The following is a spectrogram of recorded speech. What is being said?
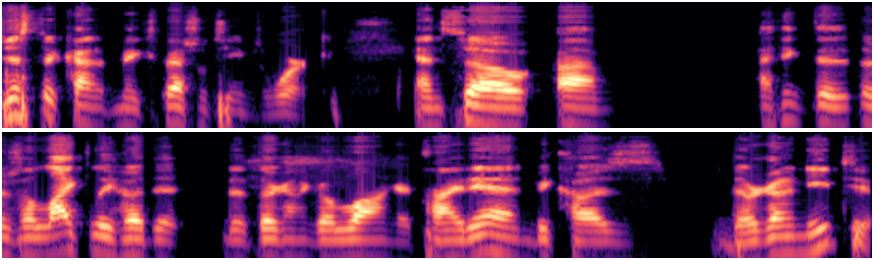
just to kind of make special teams work. And so um, I think that there's a likelihood that, that they're going to go long at tight end because they're going to need to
